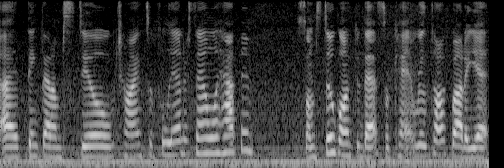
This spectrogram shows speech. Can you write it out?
I think that I'm still trying to fully understand what happened. So I'm still going through that, so can't really talk about it yet.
